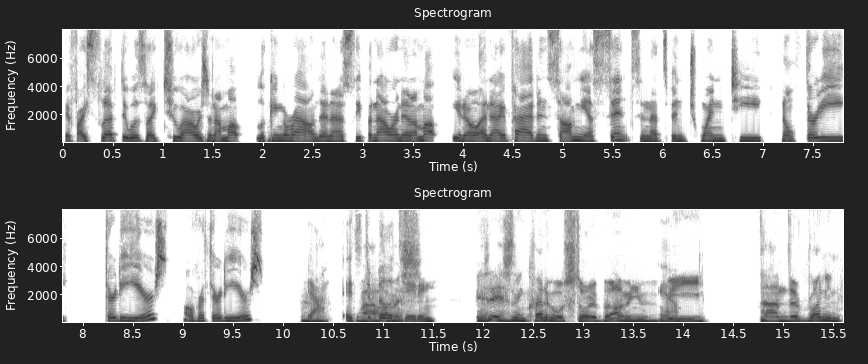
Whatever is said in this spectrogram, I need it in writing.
If I slept, it was like two hours and I'm up looking around and I sleep an hour and then I'm up, you know, and I've had insomnia since. And that's been 20, no, 30, 30 years, over 30 years. Yeah, mm-hmm. it's wow. debilitating it's, it's an incredible story, but I mean yeah. the um, the running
